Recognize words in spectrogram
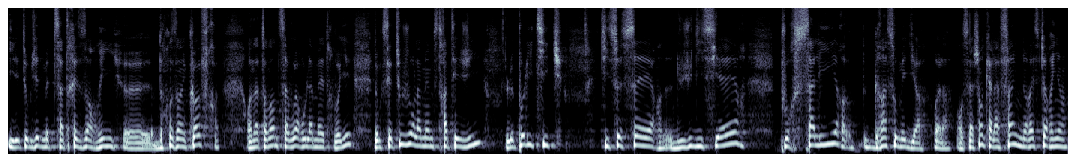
il était obligé de mettre sa trésorerie euh, dans un coffre en attendant de savoir où la mettre. Voyez? Donc c'est toujours la même stratégie. Le politique qui se sert du judiciaire pour salir grâce aux médias, voilà, en sachant qu'à la fin il ne reste rien.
